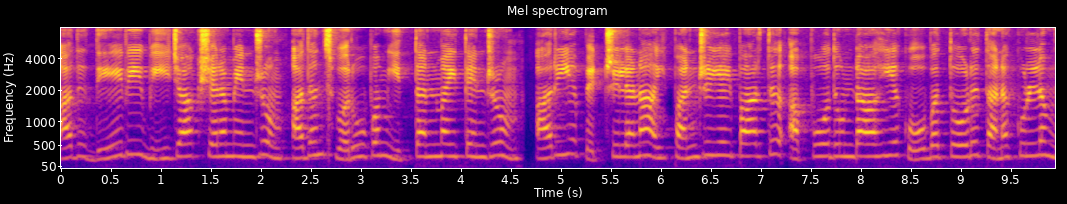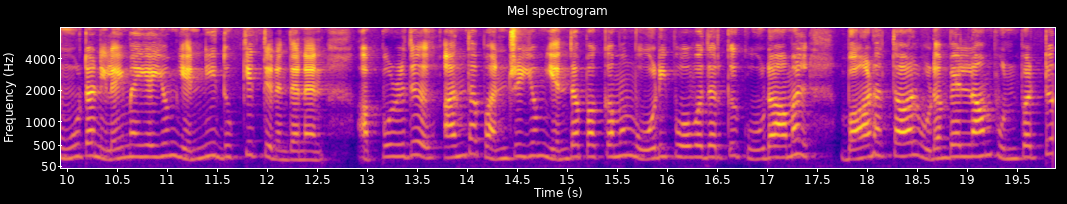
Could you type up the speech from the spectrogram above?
அது தேவி பீஜாட்சரம் என்றும் அதன் ஸ்வரூபம் இத்தன்மைத்தென்றும் அரிய பெற்றிலனாய் பன்றியை பார்த்து அப்போதுண்டாகிய கோபத்தோடு தனக்குள்ள மூட நிலைமையையும் எண்ணி துக்கித்திருந்தனன். அப்பொழுது அந்த பன்றியும் எந்த பக்கமும் ஓடிப்போவதற்கு கூடாமல் பானத்தால் உடம்பெல்லாம் புண்பட்டு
